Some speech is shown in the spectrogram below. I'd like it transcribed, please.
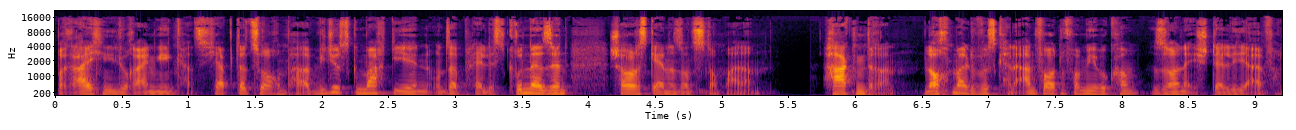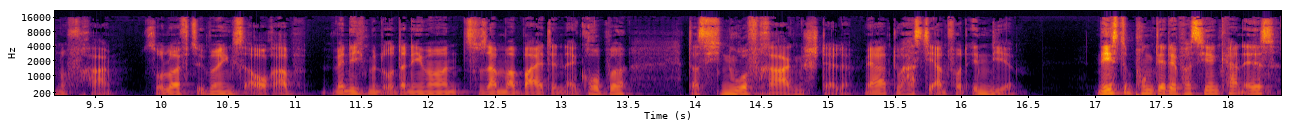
Bereichen, die du reingehen kannst. Ich habe dazu auch ein paar Videos gemacht, die in unserer Playlist Gründer sind. Schau das gerne sonst nochmal an. Haken dran. Nochmal, du wirst keine Antworten von mir bekommen, sondern ich stelle dir einfach nur Fragen. So läuft es übrigens auch ab, wenn ich mit Unternehmern zusammenarbeite in der Gruppe, dass ich nur Fragen stelle. Ja, du hast die Antwort in dir. Nächster Punkt, der dir passieren kann, ist,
